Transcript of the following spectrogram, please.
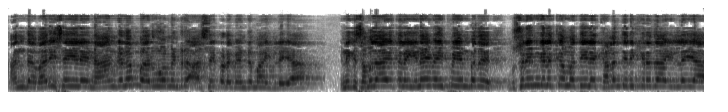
அந்த வரிசையிலே நாங்களும் வருவோம் என்று ஆசைப்பட வேண்டுமா இல்லையா? இன்னைக்கு சமுதாயத்தில் இணை வைப்பு என்பது முஸ்லிம்களுக்கு மத்தியிலே கலந்திருக்கிறதா இல்லையா?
